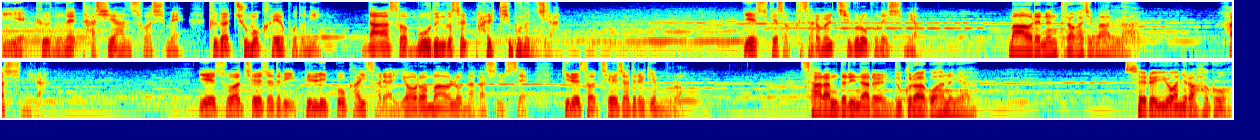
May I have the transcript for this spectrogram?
이에 그 눈에 다시 안수하심에 그가 주목하여 보더니 나아서 모든 것을 밝히 보는지라 예수께서 그 사람을 집으로 보내시며 마을에는 들어가지 말라. 하시니라 예수와 제자들이 빌립보 가이사랴 여러 마을로 나가실새 길에서 제자들에게 물어 사람들이 나를 누구라고 하느냐? 세례 요한이라 하고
